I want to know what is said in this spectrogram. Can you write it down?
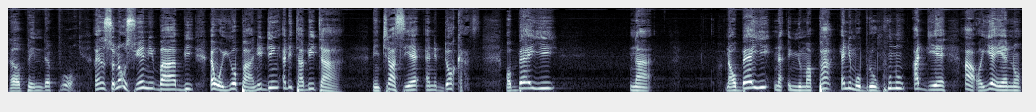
helping the poor. nso na osuani baa bi wɔ yopa ne din de tabita a ne nkyerɛaseɛ ne dorcas ɔbaa yi na na ɔbaa yi na nnwuma pa ne mmɔborɔhunu adeɛ a ɔyɛeɛ no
